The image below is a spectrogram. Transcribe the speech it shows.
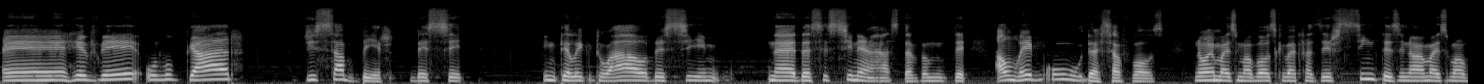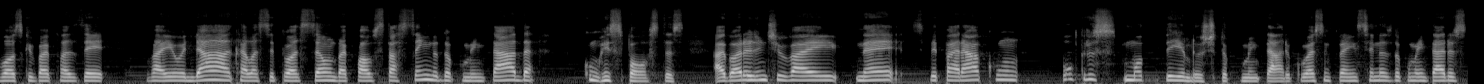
é rever o lugar de saber desse intelectual, desse, né, desse cineasta, vamos dizer. Há um recuo dessa voz. Não é mais uma voz que vai fazer síntese, não é mais uma voz que vai fazer, vai olhar aquela situação da qual está sendo documentada com respostas. Agora a gente vai, né, se deparar com outros modelos de documentário. Começam a em cenas documentários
